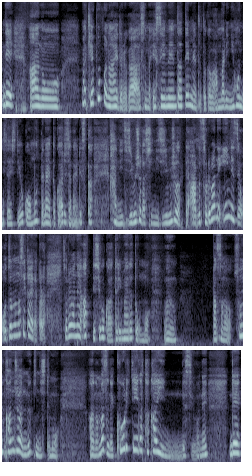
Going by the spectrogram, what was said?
であのまあ、K-POP のアイドルが、その SM エンターテインメントとかはあんまり日本に対してよく思ってないとこあるじゃないですか。反日事務所だ、新日事務所だって。あ、それはね、いいんですよ。大人の世界だから。それはね、あってすごく当たり前だと思う。うん。まあその、そういう感情は抜きにしても、あの、まずね、クオリティが高いんですよね。で、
